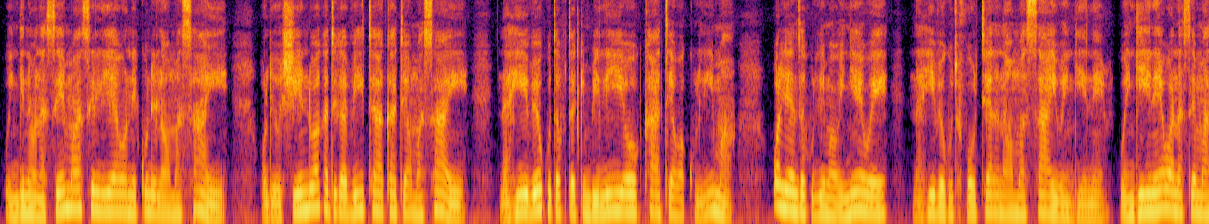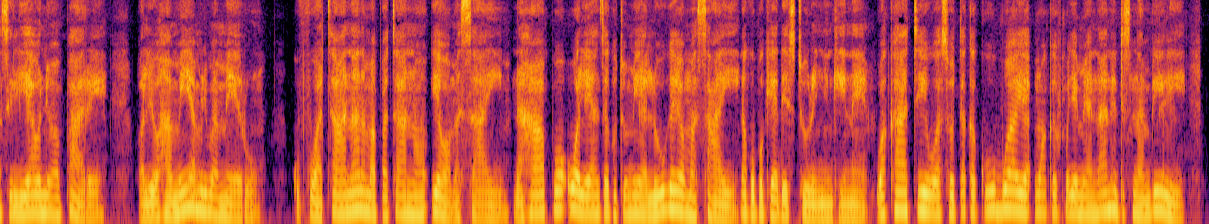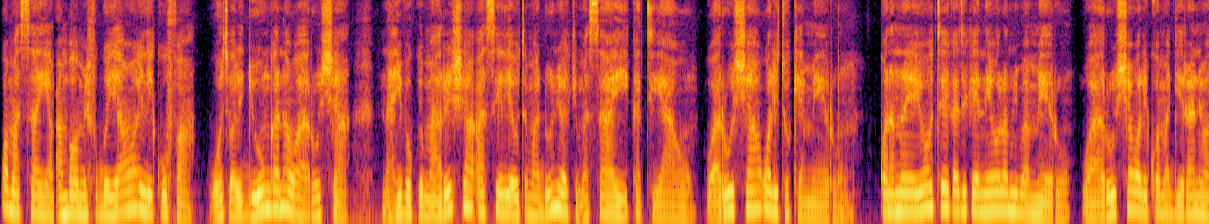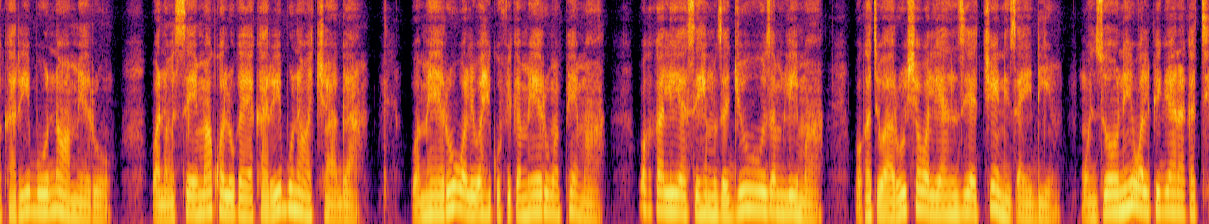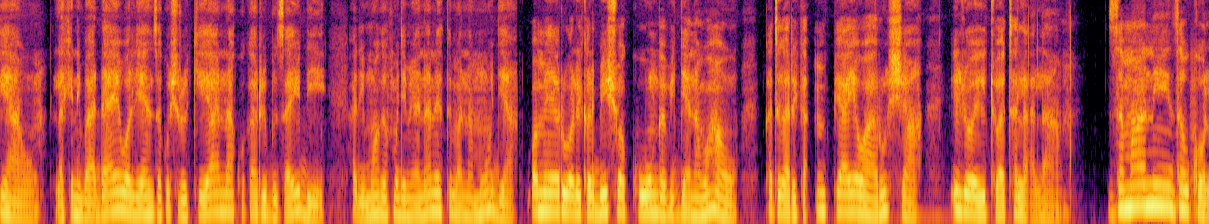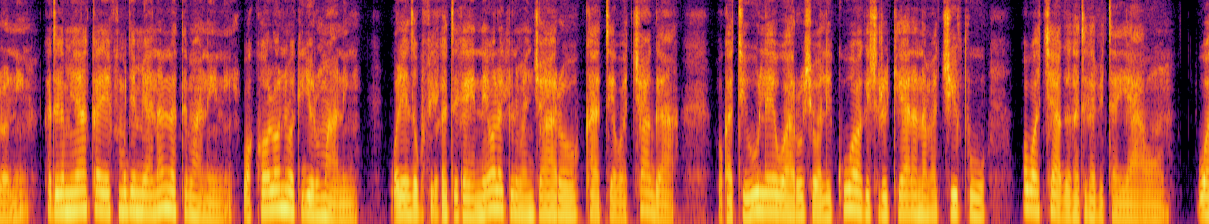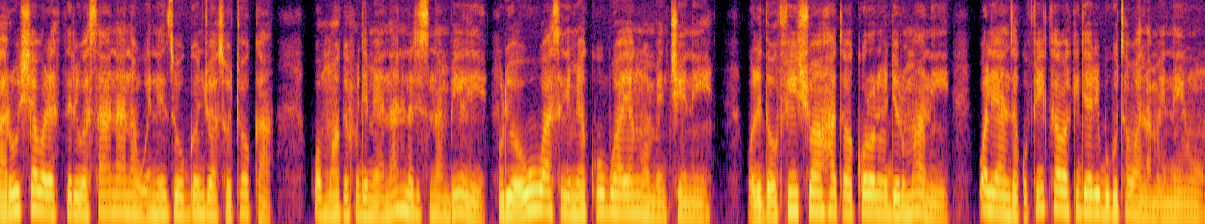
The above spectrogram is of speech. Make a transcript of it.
Wengine wanasema asili yao ni kundi la Wamasai walioshindwa katika vita kati ya Wamasai na hivyo kutafuta kimbilio kati ya wakulima. Walianza kulima wenyewe na hivyo kutofautiana na Wamasai wengine. Wengine wanasema asili yao ni Wapare waliohamia Mlima Meru kufuatana na mapatano ya Wamasai na hapo walianza kutumia lugha ya Wamasai na kupokea desturi nyingine. Wakati wa sotaka kubwa ya mwaka 1892 Wamasai ambao mifugo yao ilikufa wote walijiunga na Waarusha na hivyo kuimarisha asili ya utamaduni wa Kimasai kati yao. Waarusha walitokea Meru. Kwa namna yoyote, katika eneo la Mlima Meru, Waarusha walikuwa majirani wa karibu na Wameru wanaosema kwa lugha ya karibu na Wachaga. Wameru waliwahi kufika Meru mapema, wakakalia sehemu za juu za mlima, wakati wa Arusha walianzia chini zaidi. Mwanzoni walipigana kati yao, lakini baadaye walianza kushirikiana kwa karibu zaidi hadi mwaka 1881 Wameru walikaribishwa kuunga vijana wao katika rika mpya ya Waarusha iliyoitwa Talala. Zamani za ukoloni. Katika miaka ya 1880 wakoloni wa Kijerumani walianza kufika katika eneo la Kilimanjaro kati ya Wachaga. Wakati ule wa Arusha walikuwa wakishirikiana na machifu wa Wachaga katika vita yao. Waarusha waliathiriwa sana na uenezi wa ugonjwa wa sotoka wa mwaka 1892 ulioua asilimia kubwa ya ng'ombe nchini. Walidhoofishwa hata wakoloni wa Jerumani walianza kufika wakijaribu kutawala maeneo.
